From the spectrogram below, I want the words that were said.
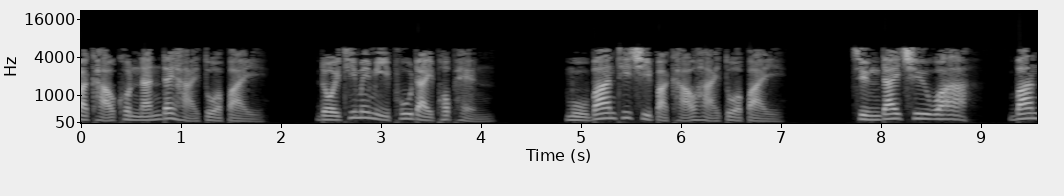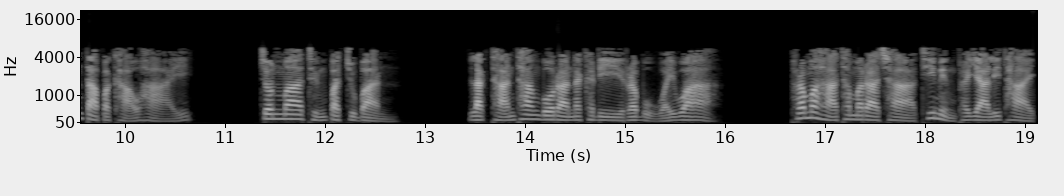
ปะขาวคนนั้นได้หายตัวไป โดยที่ไม่มีผู้ใดพบเห็น หมู่บ้านที่ชีปะขาวหายตัวไป จึงได้ชื่อว่า บ้านตาปะขาวหาย จนมาถึงปัจจุบันหลักฐานทางโบราณคดีระบุไว้ว่า พระมหาธรรมราชาที่หนึ่งพระยาลิไทย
